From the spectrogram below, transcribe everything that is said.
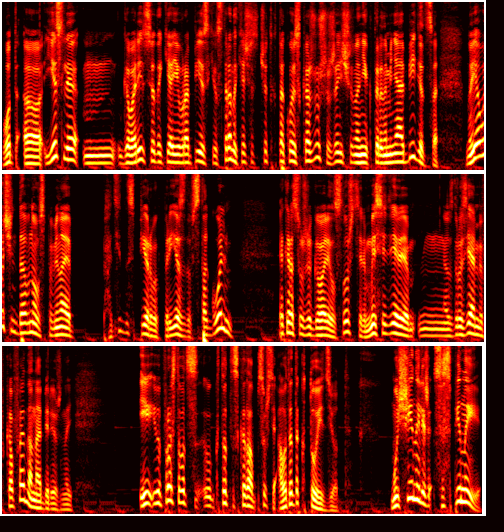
Вот э, если м, говорить все-таки о европейских странах, я сейчас что-то такое скажу, что женщина некоторые на меня обидятся, но я очень давно вспоминаю один из первых приездов в Стокгольм, я как раз уже говорил слушателям, мы сидели с друзьями в кафе на набережной, и, и просто вот кто-то сказал, слушайте, а вот это кто идет? Мужчина или же со спины?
